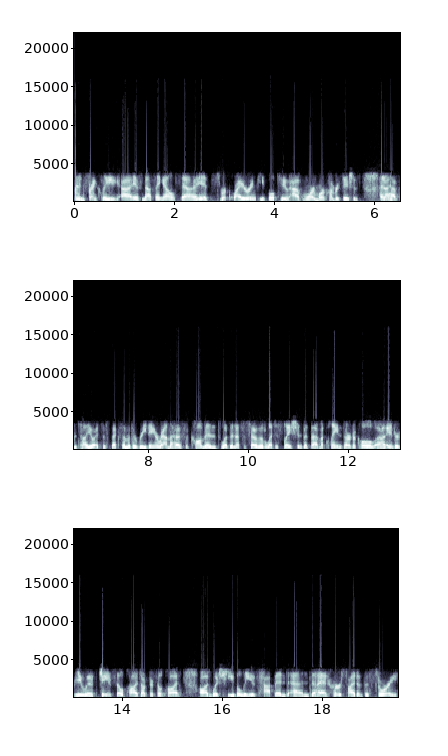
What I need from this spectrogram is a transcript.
And frankly, uh, if nothing else, uh, it's requiring people to have more and more conversations. And I have to tell you, I suspect some of the reading around the House of Commons wasn't necessarily the legislation, but that Maclean's article uh, interview with Jane Philpott, Dr. Philpott, on what she believes happened and uh, and her side of the story.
